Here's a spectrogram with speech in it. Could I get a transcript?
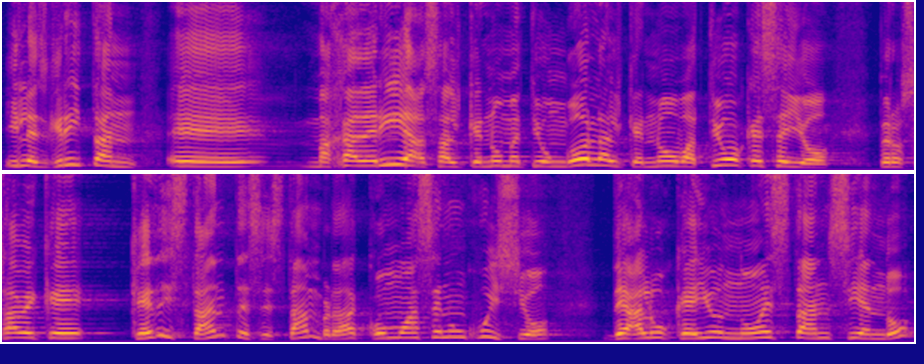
Y les gritan eh, majaderías al que no metió un gol, al que no batió, qué sé yo. Pero sabe que qué distantes están, ¿verdad? ¿Cómo hacen un juicio de algo que ellos no están siendo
